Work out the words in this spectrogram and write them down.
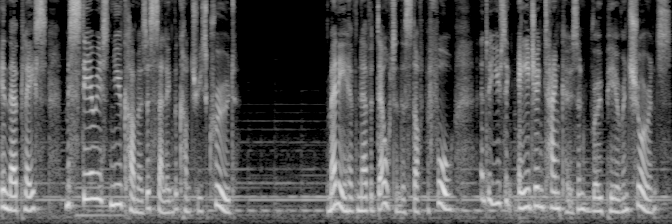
In their place, mysterious newcomers are selling the country's crude. Many have never dealt in this stuff before and are using aging tankers and ropier insurance.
